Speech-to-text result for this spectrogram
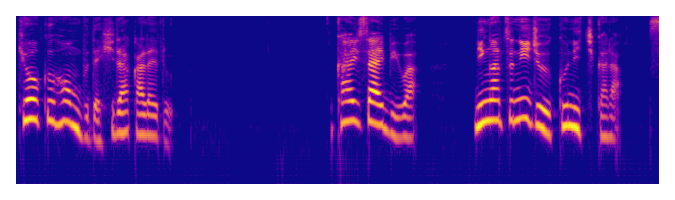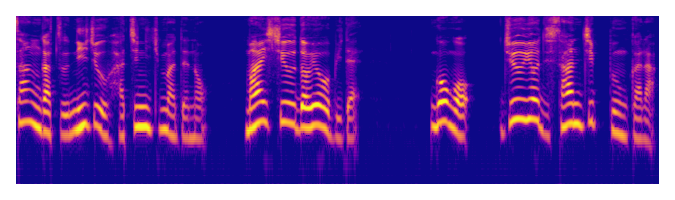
教区本部で開かれる。開催日は2月29日から3月28日までの毎週土曜日で午後14時30分から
